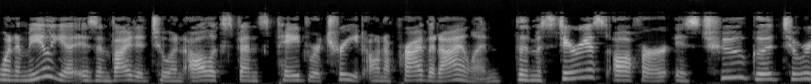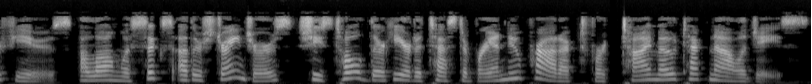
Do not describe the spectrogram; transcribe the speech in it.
When Amelia is invited to an all expense paid retreat on a private island, the mysterious offer is too good to refuse. Along with six other strangers, she's told they're here to test a brand new product for Time-O Technologies.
